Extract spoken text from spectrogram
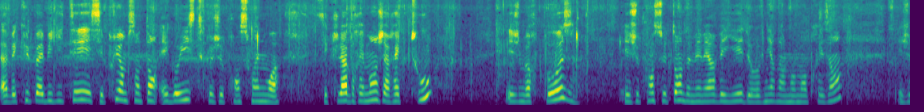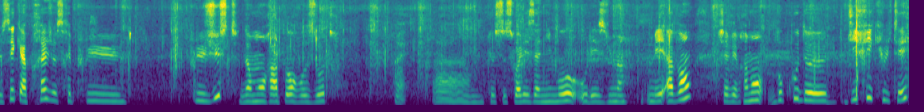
avec culpabilité et c'est plus en me sentant égoïste que je prends soin de moi. C'est que là vraiment j'arrête tout et je me repose et je prends ce temps de m'émerveiller, de revenir dans le moment présent. Et je sais qu'après je serai plus, plus juste dans mon rapport aux autres. Euh, que ce soit les animaux ou les humains. Mais avant, j'avais vraiment beaucoup de difficultés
